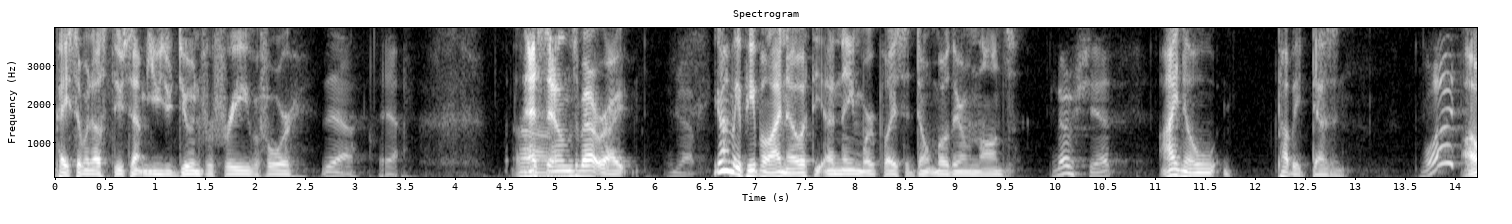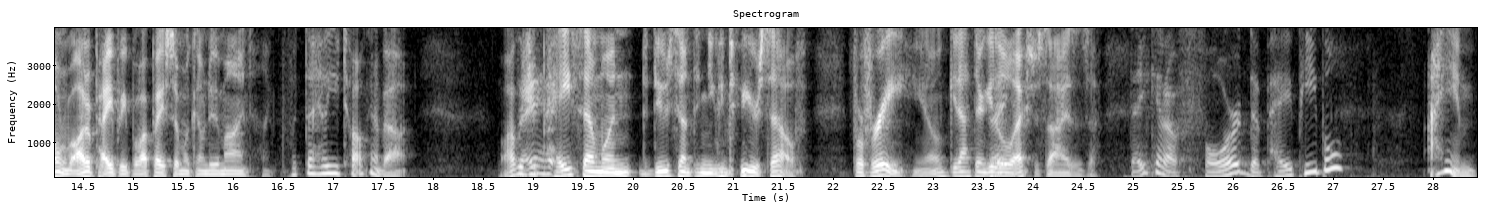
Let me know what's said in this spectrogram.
pay someone else to do something you're doing for free before. yeah, yeah, That uh, sounds about right. Yep. You know how many people I know at the unnamed workplace that don't mow their own lawns? No shit. I know probably a dozen. What? I don't. I don't pay people. I pay someone to come do mine. Like, what the hell are you talking about? Why would you They- pay someone to do something you can do yourself for free? You know, get out there and get a little exercise and stuff. They can afford to pay people. I am.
